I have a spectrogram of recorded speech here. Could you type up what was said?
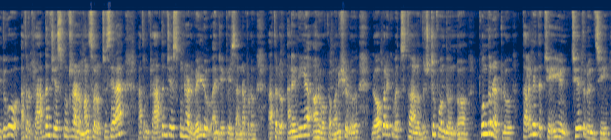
ఇదిగో అతను ప్రార్థన చేసుకుంటున్నాడు మనసులో. చూసారా అతను ప్రార్థన చేసుకున్నాడు వెళ్ళు అని చెప్పేసి అన్నప్పుడు అతడు అననీయ అను ఒక మనుషుడు లోపలికి వచ్చి తాను దృష్టి పొందు పొందినట్లు తల మీద చేయి చేతులుంచి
